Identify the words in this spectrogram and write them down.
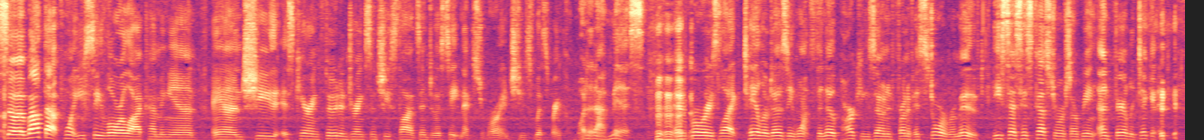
So about that point, you see Lorelai coming in, and she is carrying food and drinks, and she slides into a seat next to Rory, and she's whispering, "What did I miss?" and Rory's like, "Taylor Dozy wants the no parking zone in front of his store removed. He says his customers are being unfairly ticketed."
